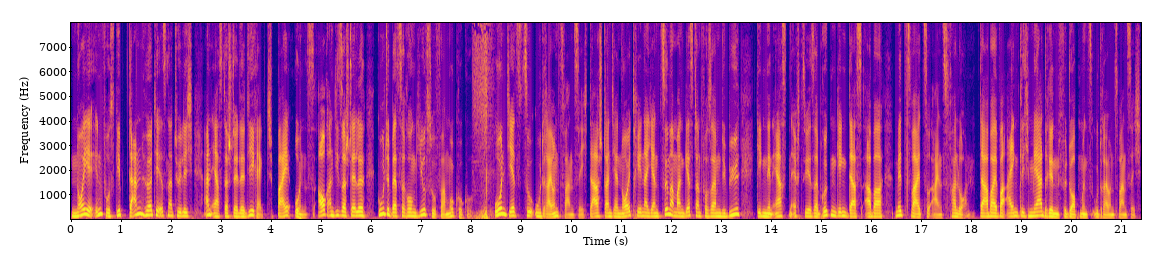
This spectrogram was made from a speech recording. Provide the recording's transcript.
neue Infos gibt, dann hört ihr es natürlich an erster Stelle direkt bei uns. Auch an dieser Stelle gute Besserung Yusufa Mokuku. Und jetzt zu U23. Da stand ja Neutrainer Jan Zimmermann gestern vor seinem Debüt. Gegen den ersten FC Saarbrücken ging das aber mit 2 zu 1 verloren. Dabei war eigentlich mehr drin für Dortmunds U23.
